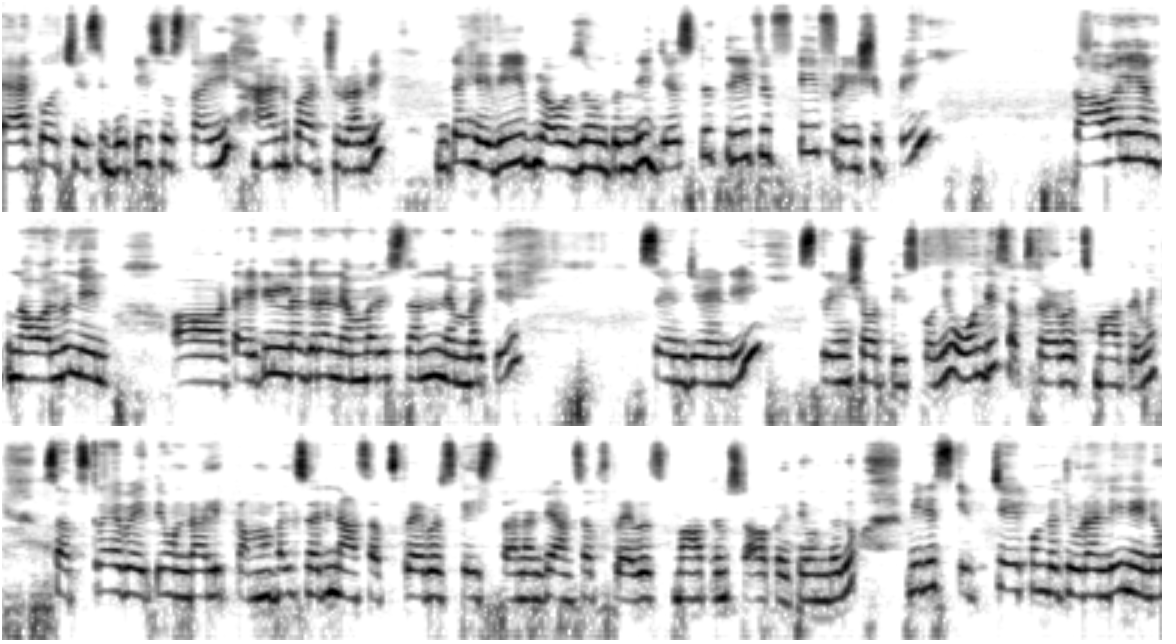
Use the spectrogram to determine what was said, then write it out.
బ్యాక్ వచ్చేసి బుటీస్ వస్తాయి. హ్యాండ్ పార్ట్ చూడండి. ఇంత హెవీ బ్లౌజ్ ఉంటుంది. Just three fifty free shipping. కావాలి అనుకున్న వాళ్ళు నేను టైటిల్ దగ్గర నెంబర్ ఇస్తాను. నెంబర్కి సెండ్ చేయండి. స్క్రీన్ షాట్ తీసుకొని ఓన్లీ సబ్స్క్రైబర్స్ మాత్రమే. సబ్స్క్రైబ్ అయితే ఉండాలి కంపల్సరీ నా సబ్స్క్రైబర్స్కే ఇస్తానంటే అన్సబ్స్క్రైబర్స్ మాత్రం స్టాక్ అయితే ఉండదు. మీరు స్కిప్ చేయకుండా చూడండి నేను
